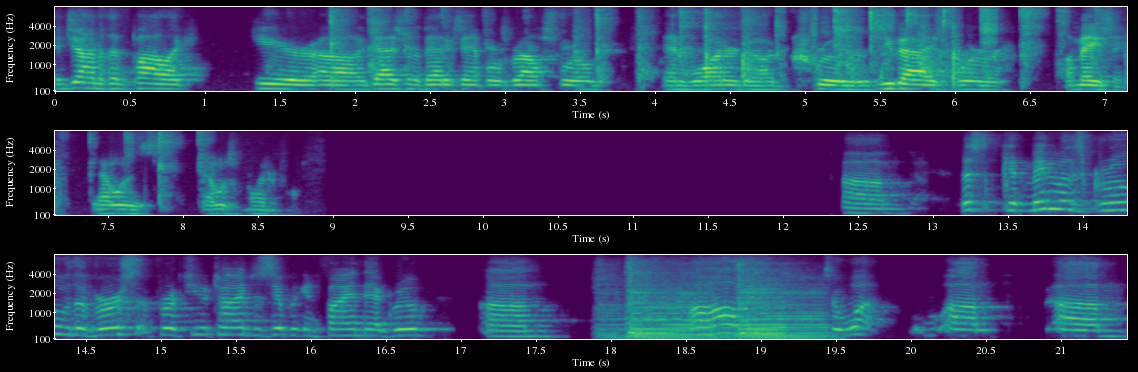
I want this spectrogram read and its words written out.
and Jonathan Pollock here, uh, guys from the Bad Examples, Ralph's World, and Water Dog Crew. You guys were amazing. That was that was wonderful. Um, let's maybe let's groove the verse for a few times and see if we can find that groove. Um, oh, so what? Um, um,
